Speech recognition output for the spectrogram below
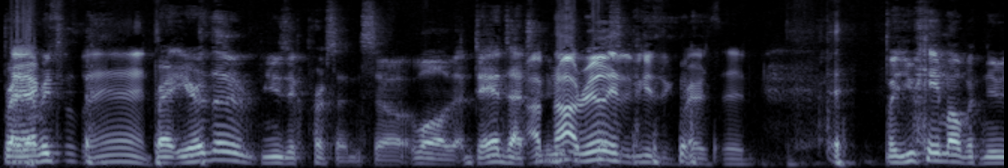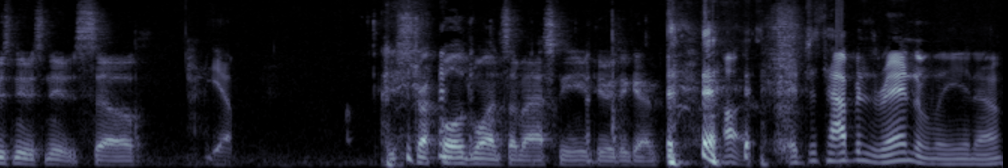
Brett, every, Brett, you're the music person, so well, Dan's actually. I'm not really person. the music person. but you came up with news, news, news. So Yep. you struck gold once. I'm asking you to do it again. Uh, it just happens randomly, you know.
